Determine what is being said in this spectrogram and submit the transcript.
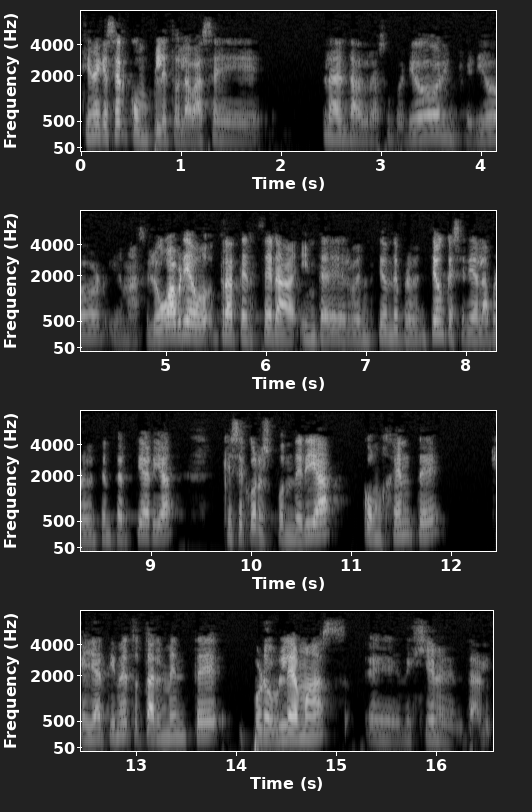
tiene que ser completo, la base la dentadura superior, inferior y demás. Y luego habría otra tercera intervención de prevención, que sería la prevención terciaria, que se correspondería con gente que ya tiene totalmente problemas eh, de higiene dental.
